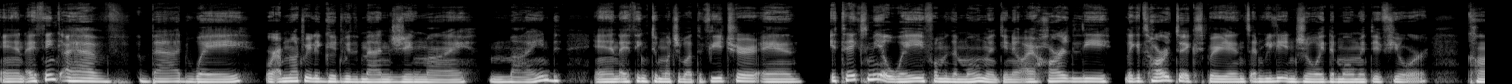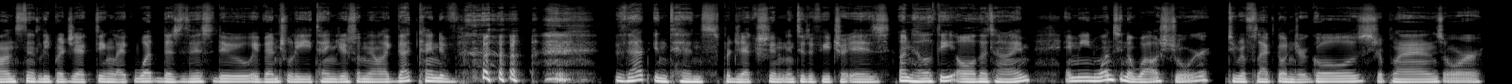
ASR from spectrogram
And I think I have a bad way, or I'm not really good with managing my mind. And I think too much about the future and it takes me away from the moment. You know, I hardly, like, it's hard to experience and really enjoy the moment if you're constantly projecting, like, what does this do eventually 10 years from now? Like, that kind of. that intense projection into the future is unhealthy all the time. I mean, once in a while, sure, to reflect on your goals, your plans, or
